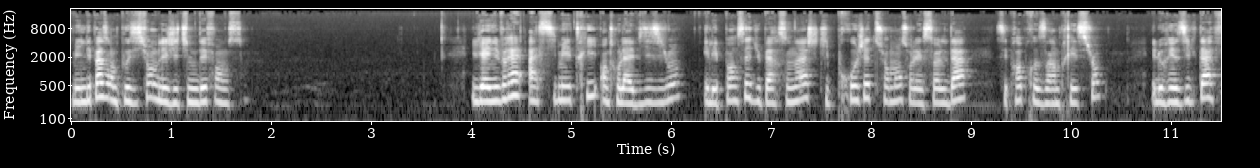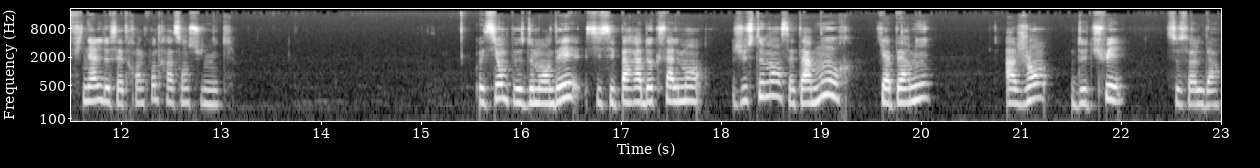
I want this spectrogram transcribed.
Mais il n'est pas en position de légitime défense. Il y a une vraie asymétrie entre la vision et les pensées du personnage qui projette sûrement sur les soldats ses propres impressions et le résultat final de cette rencontre à sens unique. Aussi, on peut se demander si c'est paradoxalement justement cet amour qui a permis à Jean de tuer ce soldat.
